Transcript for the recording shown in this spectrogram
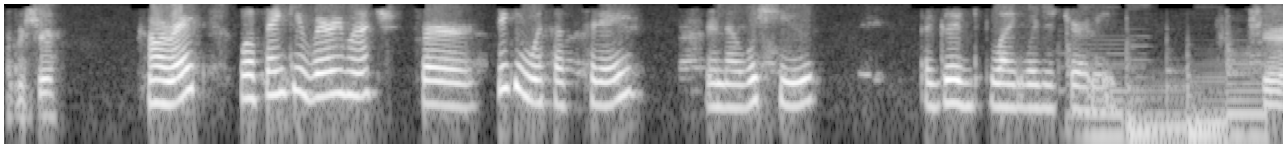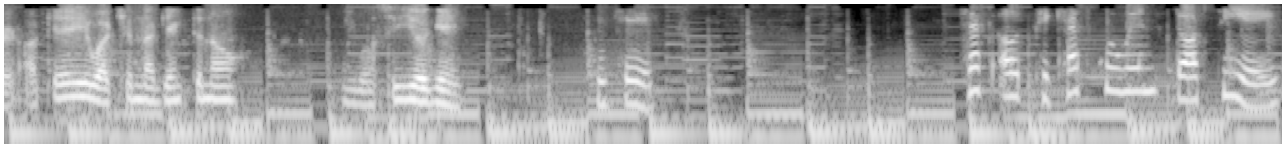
for sure. All right. Well, thank you very much for speaking with us today, and I wish you a good language journey. Sure. Okay. Well, Chimna Gengtano. We will see you again. Okay. Check out pikesquewin.ca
